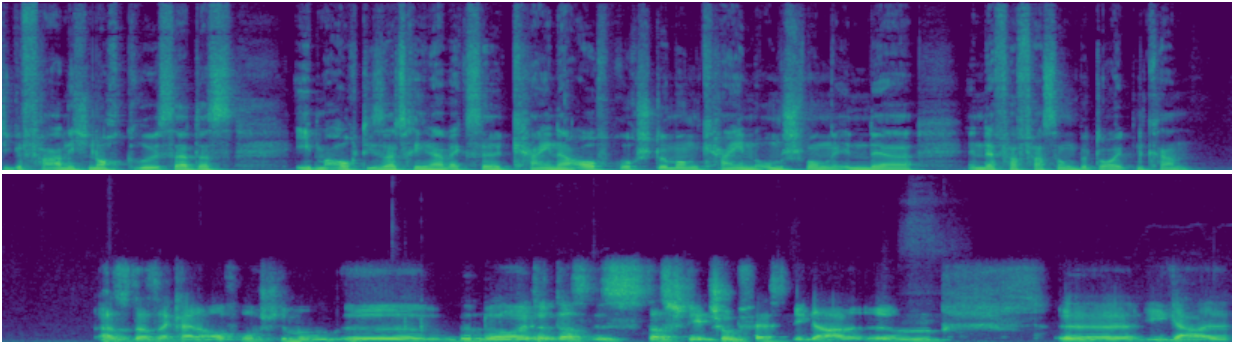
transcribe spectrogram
die Gefahr nicht noch größer, dass eben auch dieser Trainerwechsel keine Aufbruchstimmung, keinen Umschwung in der, in der Verfassung bedeuten kann? Also, dass er keine Aufbruchstimmung äh, bedeutet, das ist, das steht schon fest, egal, ähm, äh, egal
